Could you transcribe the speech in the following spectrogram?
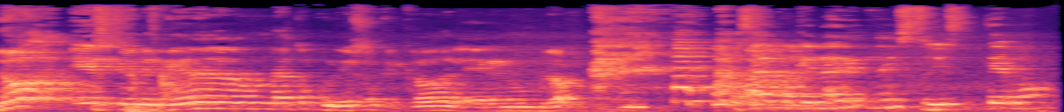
No, es que les quería dar un dato curioso que acabo de leer en un blog. O sea, porque nadie, nadie estudió este tema.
